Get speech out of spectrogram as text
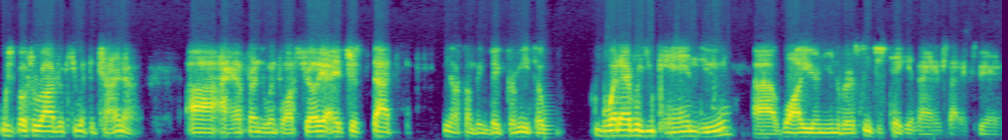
we spoke to Roderick. He went to China. Uh, I have friends who went to Australia. It's just that's you know something big for me. So whatever you can do uh, while you're in university, just take advantage of that experience.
